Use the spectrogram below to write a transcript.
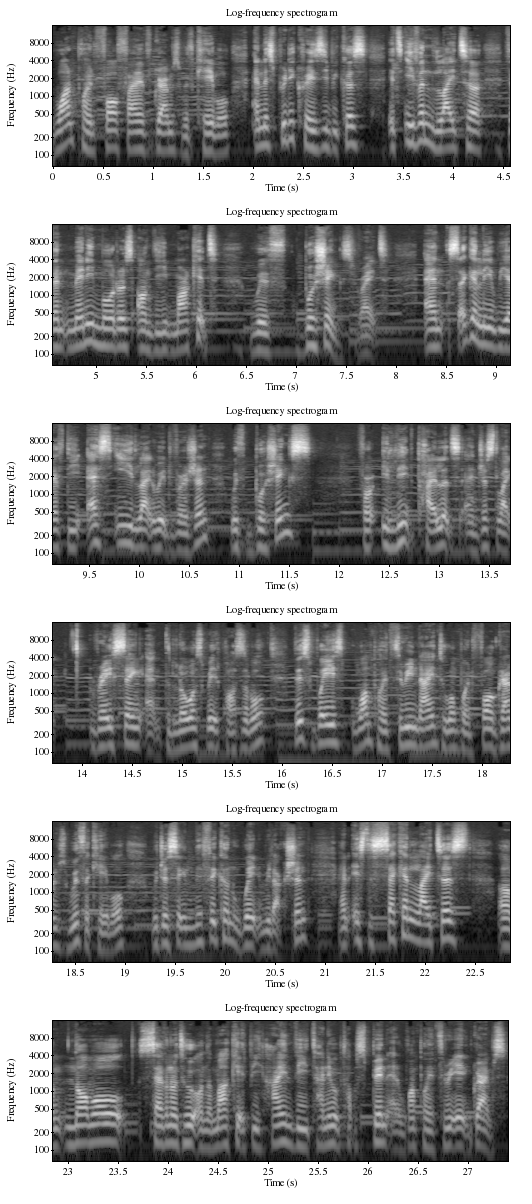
1.45 grams with cable and it's pretty crazy because it's even lighter than many motors on the market with bushings, right? And secondly, we have the SE lightweight version with bushings for elite pilots and just like racing at the lowest weight possible. This weighs 1.39 to 1.4 grams with a cable, which is significant weight reduction and is the second lightest um, normal 702 on the market behind the Tiny top spin at 1.38 grams.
